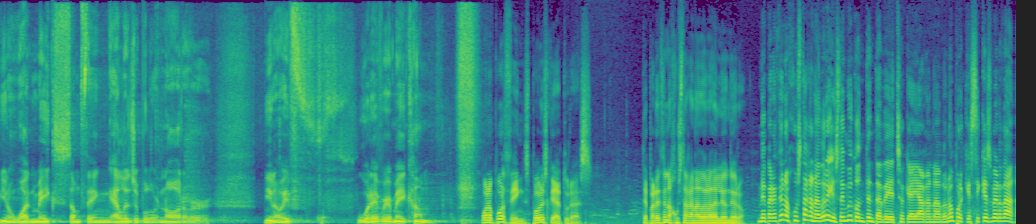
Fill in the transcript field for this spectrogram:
you know what makes something eligible or not, or you know if whatever may come. Bueno, poor things, pobres criaturas. ¿Te parece una justa ganadora del León de Oro? Me parece una justa ganadora y estoy muy contenta de hecho que haya ganado, ¿no? Porque sí que es verdad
